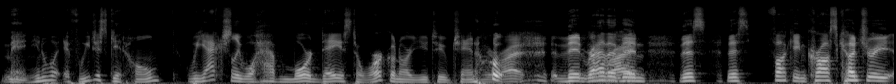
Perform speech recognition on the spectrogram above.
man, you know what? If we just get home, we actually will have more days to work on our YouTube channel. You're right. Than rather right. than this this fucking cross country.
